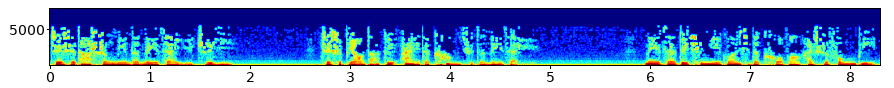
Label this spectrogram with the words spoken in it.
这是他生命的内在语之一。这是表达对爱的抗拒的内在语。内在对亲密关系的渴望还是封闭？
